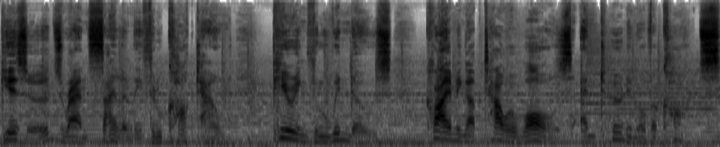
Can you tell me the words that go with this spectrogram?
Gizzards ran silently through Cogtown, peering through windows, climbing up tower walls, and turning over carts.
